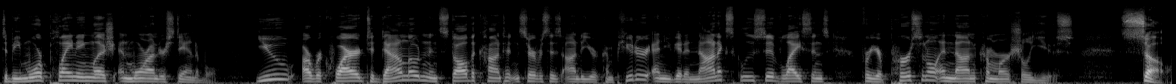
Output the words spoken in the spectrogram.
to be more plain English and more understandable you are required to download and install the content and services onto your computer, and you get a non exclusive license for your personal and non commercial use. So,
